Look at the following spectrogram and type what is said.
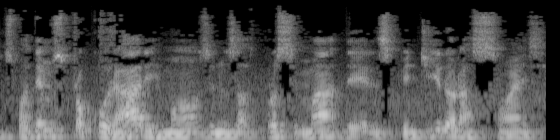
Nós podemos procurar irmãos e nos aproximar deles, pedir orações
